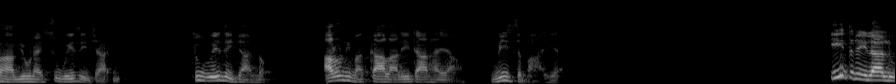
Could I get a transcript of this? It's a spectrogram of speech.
ပါမျိုး၌စုဝေးစေကြ၏စုဝေးစေကြလော့အားလုံးဒီမှာကာလာလေးတားထားရအောင် မိစပါရက်ဣသရေလလူ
